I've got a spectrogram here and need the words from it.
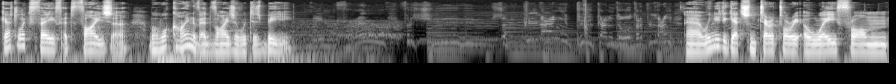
Catholic Faith Advisor. But what kind of advisor would this be? Uh, we need to get some territory away from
